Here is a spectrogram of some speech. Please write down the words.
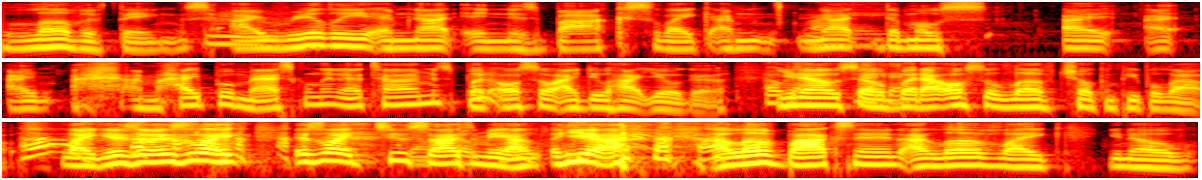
love of things. I mm. really am not in this box. Like i'm not the most I, I, I'm, I'm hypo masculine at times, but mm. also I do hot yoga, Okay, you know, so, okay. but I also love choking people out. Ah. Like, it's, it's like, it's like two sides of me. I, yeah, I love boxing. I love like, you know,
